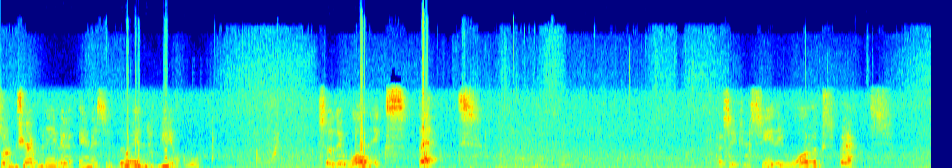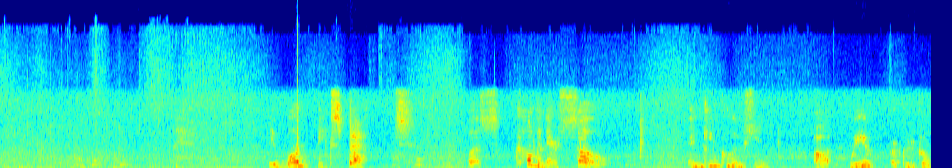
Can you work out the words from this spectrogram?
So I'm traveling in a, civilian vehicle, so they won't expect. As you can see, they won't expect. They won't expect us coming there. So, in conclusion, uh, we are going to go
